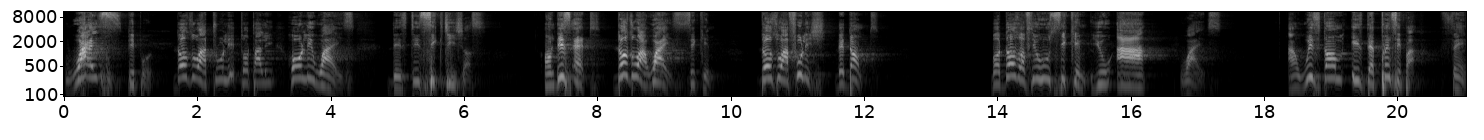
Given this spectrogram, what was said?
Wise people, those who are truly, totally, wholly wise, they still seek Jesus. On this earth, those who are wise seek him. Those who are foolish, they don't. But those of you who seek him, you are wise. And wisdom is the principal thing.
